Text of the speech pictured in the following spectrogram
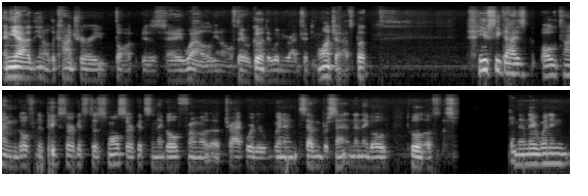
and yeah, you know, the contrary thought is, hey, well, you know, if they were good, they wouldn't be riding 15 to one shots. But you see guys all the time go from the big circuits to small circuits, and they go from a, a track where they're winning seven percent, and then they go to a, a, and then they're winning,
